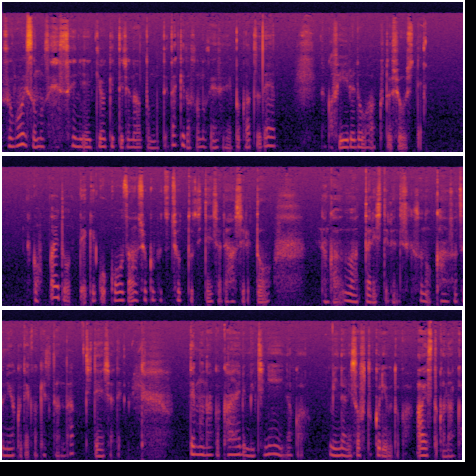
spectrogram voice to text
すごいその先生に影響を受けてるなと思って。だけどその先生に部活でなんかフィールドワークと称してなんか北海道って結構高山植物ちょっと自転車で走るとなんか植わったりしてるんですけどその観察によく出かけてたんだ。自転車で。でもなんか帰り道になんかみんなにソフトクリームとかアイスとかなんか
